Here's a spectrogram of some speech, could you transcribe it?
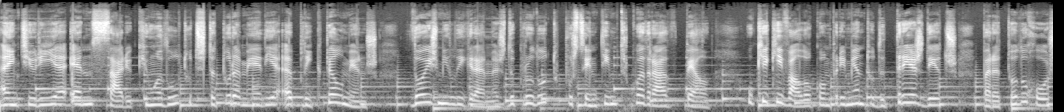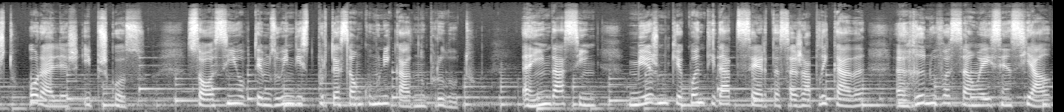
Em teoria, é necessário que um adulto de estatura média aplique pelo menos 2 mg de produto por centímetro quadrado de pele, o que equivale ao comprimento de 3 dedos para todo o rosto, orelhas e pescoço. Só assim obtemos o índice de proteção comunicado no produto. Ainda assim, mesmo que a quantidade certa seja aplicada, a renovação é essencial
